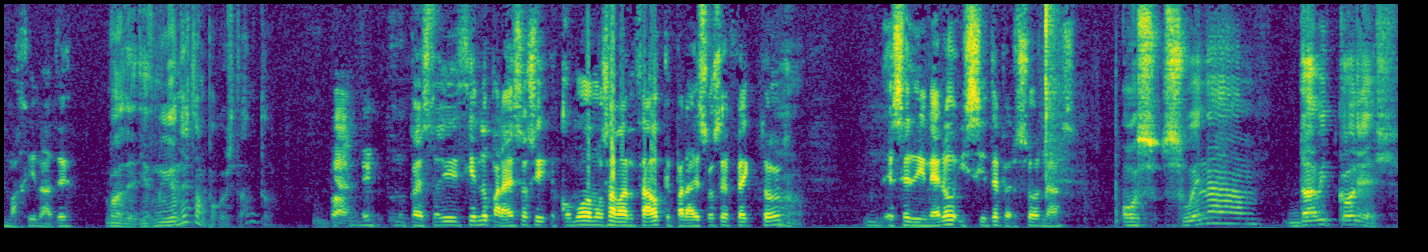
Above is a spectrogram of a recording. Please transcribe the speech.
Imagínate. Bueno, de 10 millones tampoco es tanto. Pero estoy diciendo para eso sí, cómo hemos avanzado que para esos efectos, No. Ese dinero y siete personas. ¿Os suena David Koresh,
